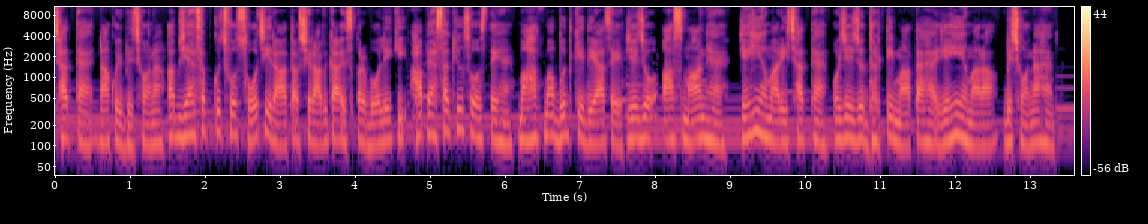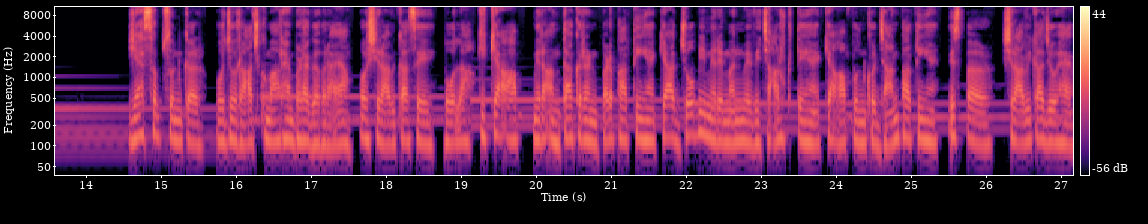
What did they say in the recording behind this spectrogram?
छत है, ना कोई बिछोना। अब यह सब कुछ वो सोच ही रहा था श्राविका इस पर बोली कि आप ऐसा क्यों सोचते हैं? महात्मा बुद्ध की दया से ये जो आसमान है, यही हमारी छत है और ये जो धरती माता है, यही हमारा बिछोना है। यह सब सुनकर वो जो राजकुमार है बड़ा घबराया और श्राविका से बोला कि क्या आप मेरा अंताकरण पढ़ पाती हैं? क्या जो भी मेरे मन में विचार उठते हैं, क्या आप उनको जान पाती हैं? इस पर श्राविका जो है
